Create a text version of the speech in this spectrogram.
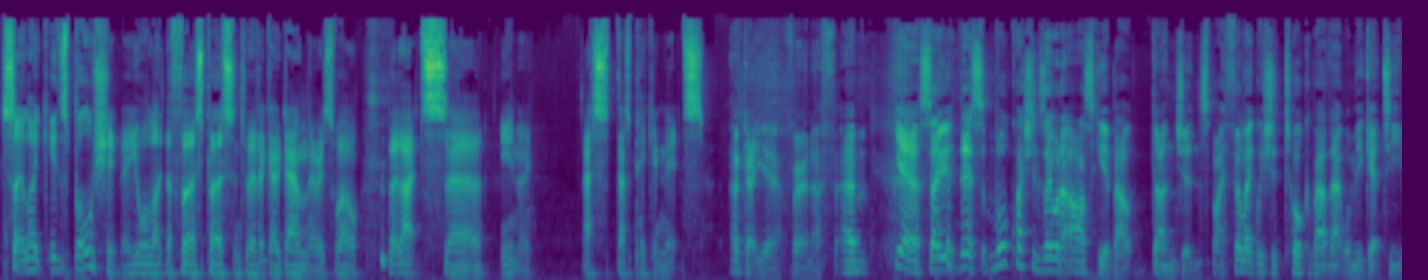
So, like, it's bullshit that you're like the first person to ever go down there as well. But that's, uh, you know, that's that's picking nits. Okay, yeah, fair enough. Um, yeah, so there's more questions I want to ask you about dungeons, but I feel like we should talk about that when we get to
